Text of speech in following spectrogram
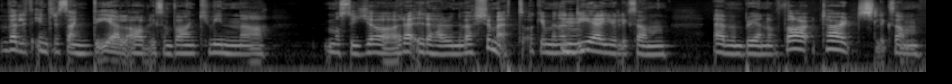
väldigt intressant del av liksom vad en kvinna måste göra i det här universumet. Och jag menar Mm. det är ju liksom även Brienne of Tar- Tarts liksom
